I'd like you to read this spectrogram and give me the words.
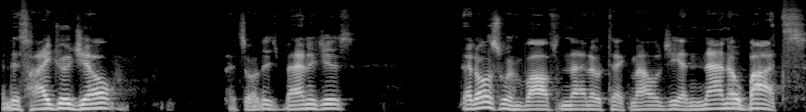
And this hydrogel that's on these bandages, that also involves nanotechnology and nanobots.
